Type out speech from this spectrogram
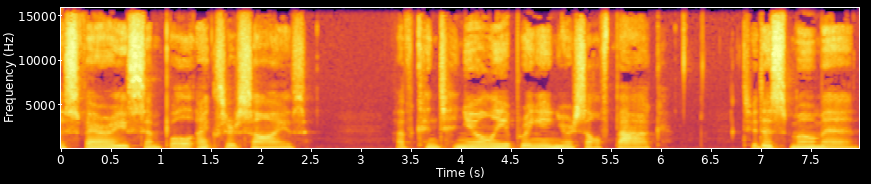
This very simple exercise of continually bringing yourself back to this moment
